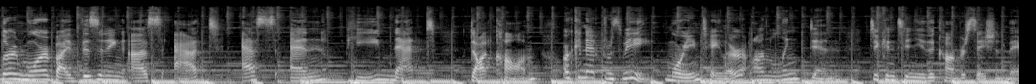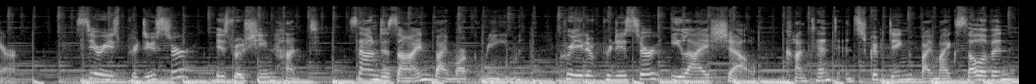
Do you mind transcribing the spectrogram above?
Learn more by visiting us at snpnet.com or connect with me, Maureen Taylor, on LinkedIn to continue the conversation there. Series producer is Roisin Hunt. Sound design by Mark Ream. Creative producer Eli Shell. Content and scripting by Mike Sullivan.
